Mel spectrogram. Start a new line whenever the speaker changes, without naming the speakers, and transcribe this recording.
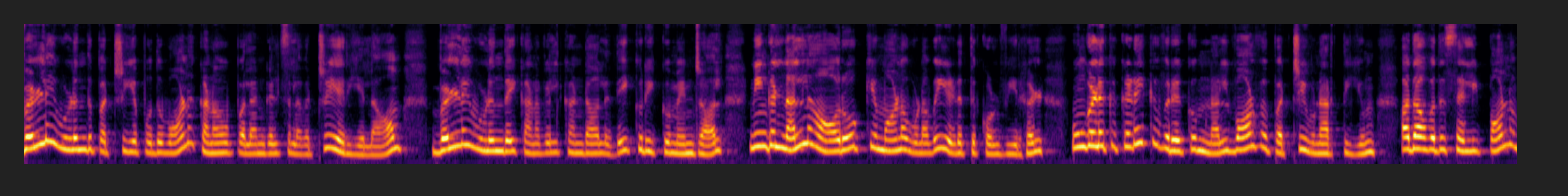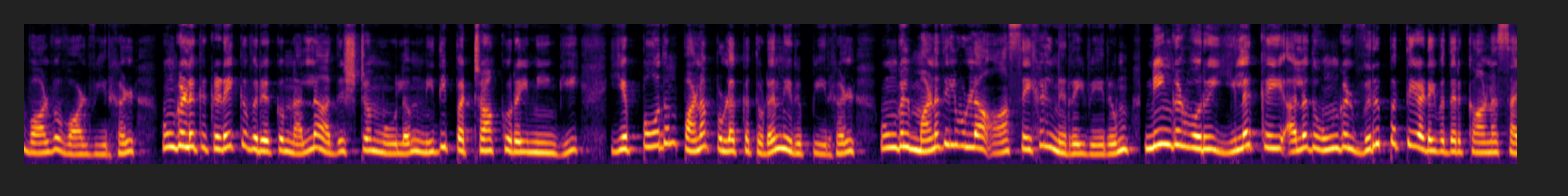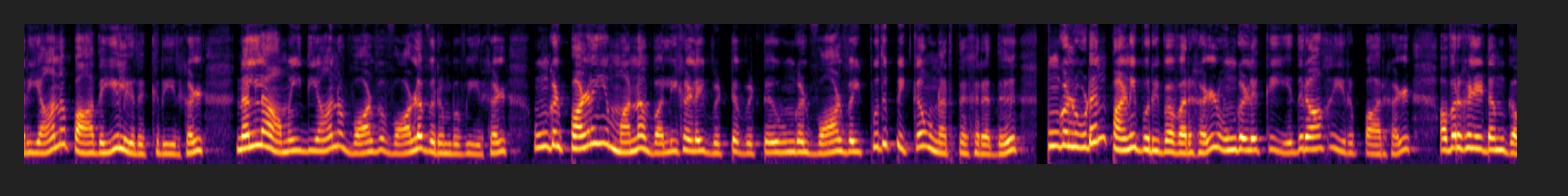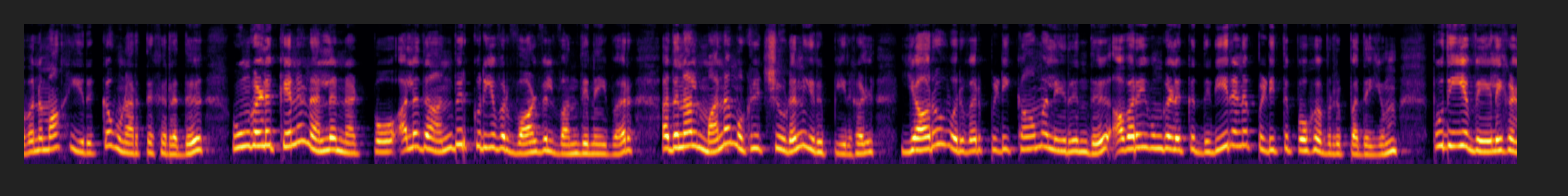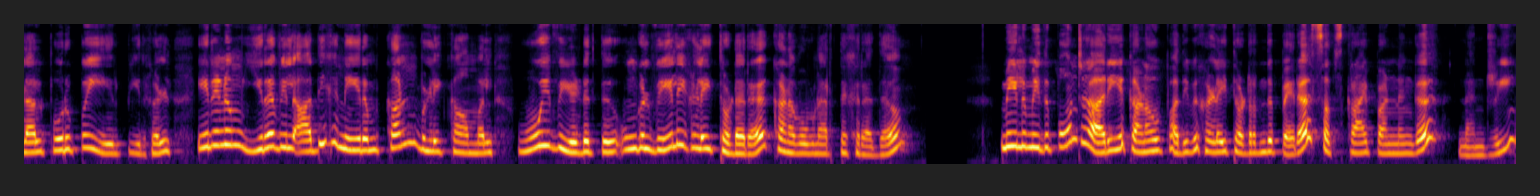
வெள்ளை உளுந்து பற்றிய பொதுவான கனவு பலன்கள் சிலவற்றை அறியலாம். வெள்ளை உளுந்தை கனவில் கண்டால் எதை குறிக்கும் என்றால் நீங்கள் நல்ல ஆரோக்கியமான உணவை எடுத்துக்கொள்வீர்கள். உங்களுக்கு கிடைக்கவிருக்கும் நல்வாழ்வு பற்றி உணர்த்தியும் அதாவது செழிப்பான வாழ்வு வாழ்வீர்கள். உங்களுக்கு கிடைக்கவிருக்கும் நல்ல அதிர்ஷ்டம் மூலம் நிதி பற்றாக்குறை நீங்கி எப்போதும் பணப்புழக்கத்துடன் இருப்பீர்கள். உங்கள் மனதில் உள்ள ஆசைகள் நிறைவேறும். நீங்கள் ஒரு இலக்கை அல்லது உங்கள் விருப்பத்தை அடைவதற்கான சரியான பாதையில் இருக்கிறீர்கள். நல்ல அமைதியான வாழ்வு வாழ விரும்புவீர்கள். உங்கள் பழைய மன வலிகளை விட்டுவிட்டு உங்கள் வாழ்வை புதுப்பிக்க உணர்த்துகிறது. உங்களுடன் பணிபுரிபவர்கள் உங்களுக்கு எதிராக இருப்பார்கள். அவர்களிடம் கவனமாக இருக்க உணர்த்துகிறது. உங்களுக்கென நல்ல நட்போ அல்லது அன்பிற்குரியவர் வாழ்வில் வந்தினைவர் அதனால் மன மகிழ்ச்சியுடன் இருப்பீர்கள். யாரோ ஒருவர் பிடிக்காமல் இருந்து அவரை உங்களுக்கு திடீரென பிடித்து போகவிருப்பதையும் புதிய வேலைகள் உங்களால் பொறுப்பை ஏற்பீர்கள். எனினும் இரவில் அதிக நேரம் கண் விழிக்காமல் ஓய்வு எடுத்து உங்கள் வேலைகளை தொடர கனவு உணர்த்துகிறது. மேலும் இது போன்ற அரிய கனவு பதிவுகளை தொடர்ந்து பெற சப்ஸ்கிரைப் பண்ணுங்க. நன்றி.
